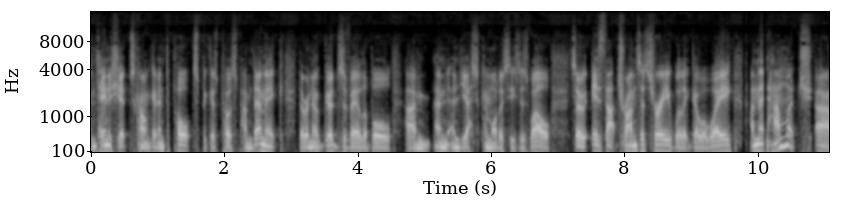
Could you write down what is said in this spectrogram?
container ships can't get into ports because post pandemic there are no goods available, um, and and yes, commodities as well. So is that transitory? Will it go away? And then how much uh,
